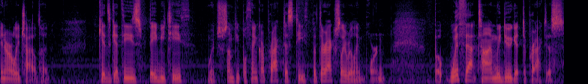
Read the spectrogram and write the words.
in early childhood. Kids get these baby teeth, which some people think are practice teeth, but they're actually really important. But with that time, we do get to practice.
